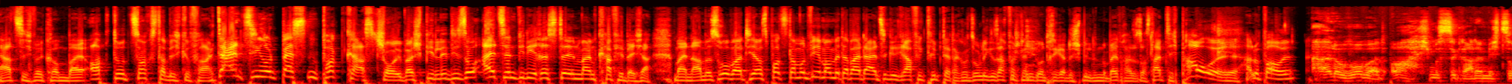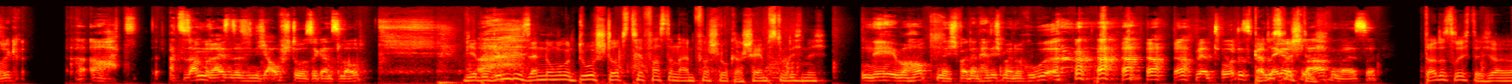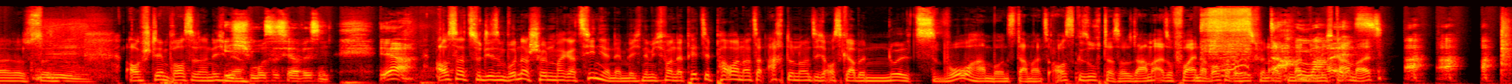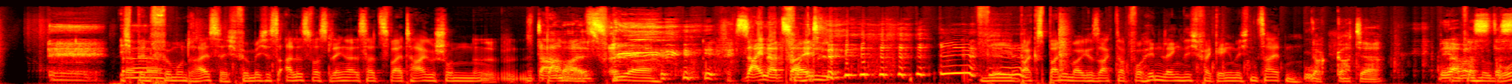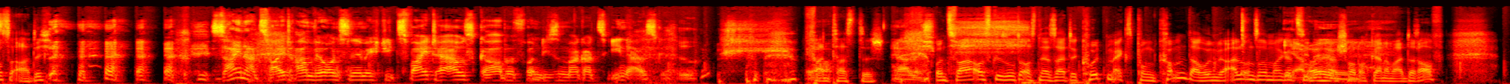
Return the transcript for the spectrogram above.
Herzlich willkommen bei Ob du zockst, habe ich gefragt. Der einzigen und besten Podcast-Show über Spiele, die so alt sind wie die Reste in meinem Kaffeebecher. Mein Name ist Robert hier aus Potsdam und wie immer mit dabei der einzige Grafiktrieb der Konsolige, Sachverständige und Träger des Spiele Nobelpreises aus Leipzig, Paul. Hallo Paul. Hallo Robert. Oh, ich musste gerade mich zurück oh, zusammenreißen, dass ich nicht aufstoße ganz laut. Wir beginnen ah. die Sendung und du stirbst hier fast an einem Verschlucker. Schämst du dich nicht? Nee, überhaupt nicht, weil dann hätte ich meine Ruhe. Wer tot ist, kann das länger ist schlafen, weißt du. Das ist richtig. Das, hm. Aufstehen brauchst du dann nicht mehr. Ich muss es ja wissen. Ja. Außer zu diesem wunderschönen Magazin hier, nämlich, nämlich von der PC Power 1998 Ausgabe 02 haben wir uns damals ausgesucht. Das also damals, also vor einer Woche, das ist für einen alten Mann wie mich damals. Ich bin 35. Für mich ist alles, was länger ist als zwei Tage, schon äh, damals, damals früher. Seinerzeit. wie Bugs Bunny mal gesagt hat, vor hinlänglich vergänglichen Zeiten. Oh Gott, ja. Nee, Einfach aber das, nur das, großartig. Seinerzeit haben wir uns nämlich die zweite Ausgabe von diesem Magazin ausgesucht. Fantastisch. Ja, herrlich. Und zwar ausgesucht aus der Seite cultmax.com. Da holen wir alle unsere Magazine Jawohl. her. Schaut auch gerne mal drauf.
